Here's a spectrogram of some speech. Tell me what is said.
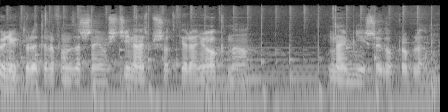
Tu niektóre telefony zaczynają ścinać przy otwieraniu okna. Najmniejszego problemu.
